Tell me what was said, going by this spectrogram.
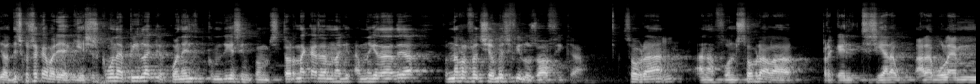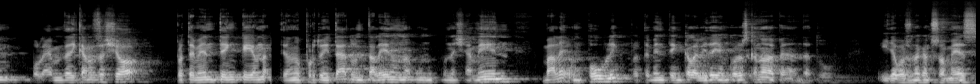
i el disco s'acabaria aquí. Això és com una pila que quan ell, com diguéssim, com si torna a casa amb una, amb una guitarra, fa una reflexió més filosòfica sobre, en el fons, sobre la... Perquè ell, si ara, ara volem, volem dedicar-nos a això, però també entenc que hi ha una, una oportunitat, un talent, un, un coneixement, vale? un públic, però també entenc que a la vida hi ha coses que no depenen de tu. I llavors una cançó més,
